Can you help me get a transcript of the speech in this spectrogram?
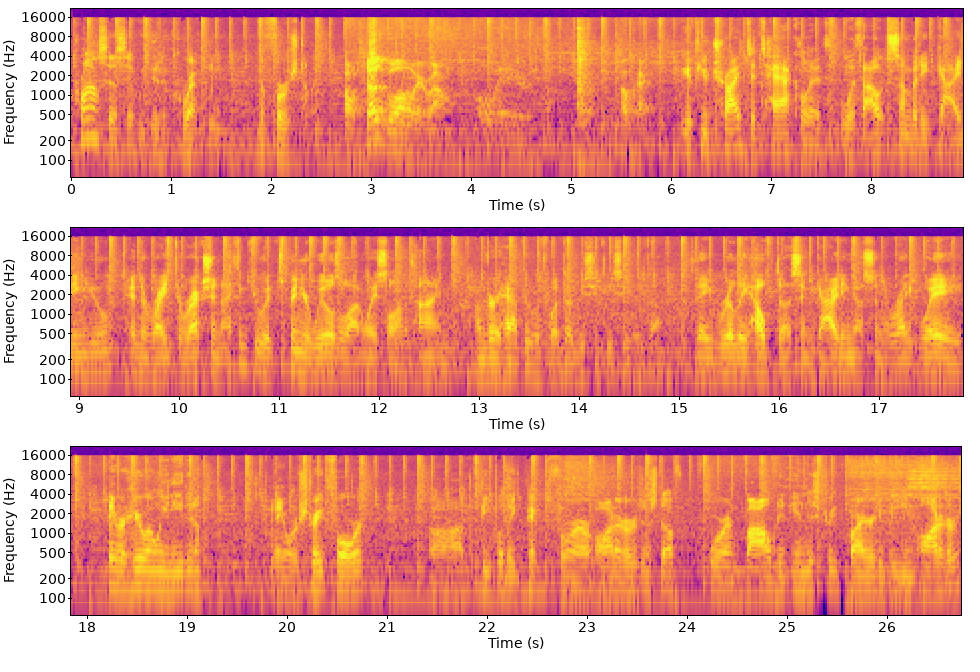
process, that we did it correctly the first time. Oh, it does go all the way around. All the way here. Okay. If you tried to tackle it without somebody guiding you in the right direction, I think you would spin your wheels a lot and waste a lot of time. I'm very happy with what WCTC has done. They really helped us in guiding us in the right way. They were here when we needed them. They were straightforward. Uh, the people they picked for our auditors and stuff were involved in industry prior to being auditors,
